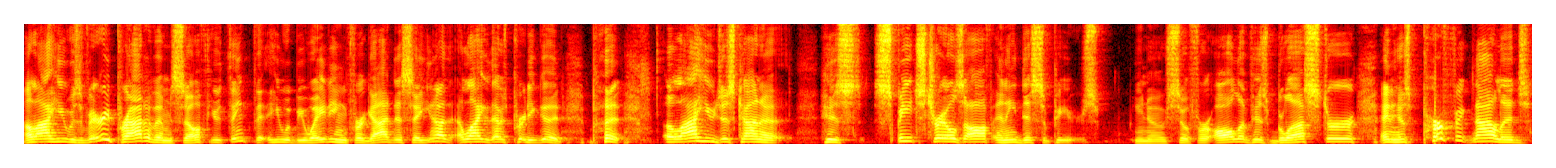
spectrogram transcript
Elihu was very proud of himself. You'd think that he would be waiting for God to say, you know, Elihu, that was pretty good. But Elihu just kind of, his speech trails off and he disappears. You know, so for all of his bluster and his perfect knowledge,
